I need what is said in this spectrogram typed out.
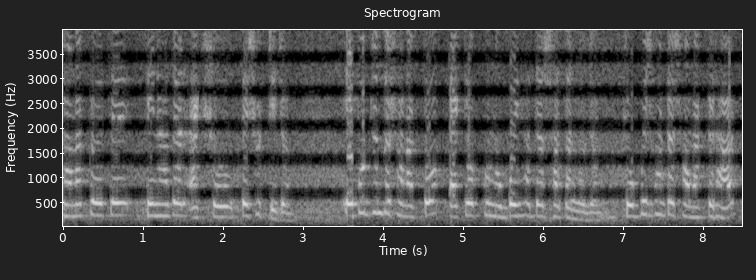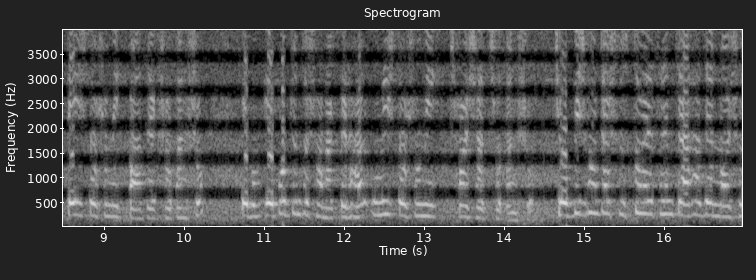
শনাক্ত হয়েছে তিন হাজার একশো তেষট্টি জন। এ পর্যন্ত শনাক্ত এক লক্ষ নব্বই হাজার সাতান্ন জন। চব্বিশ ঘণ্টা শনাক্তের হার তেইশ দশমিক পাঁচ এক শতাংশ এবং এ পর্যন্ত শনাক্তের হার উনিশ দশমিক ছয় সাত শতাংশ। চব্বিশ ঘণ্টা সুস্থ হয়েছেন চার হাজার নয়শো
